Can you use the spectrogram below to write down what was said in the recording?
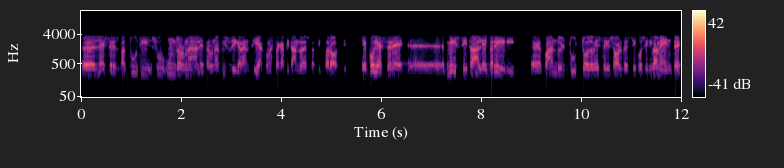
Eh, l'essere sbattuti su un giornale per un avviso di garanzia, come sta capitando adesso a Pizzarotti, e poi essere eh, messi tra le brevi eh, quando il tutto dovesse risolversi positivamente,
